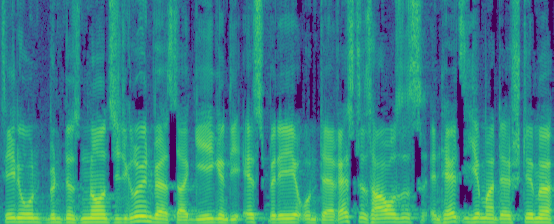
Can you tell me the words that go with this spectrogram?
CDU und BÜNDNIS 90 die GRÜNEN. Wer ist dagegen? Die SPD und der Rest des Hauses. Enthält sich jemand der Stimme?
